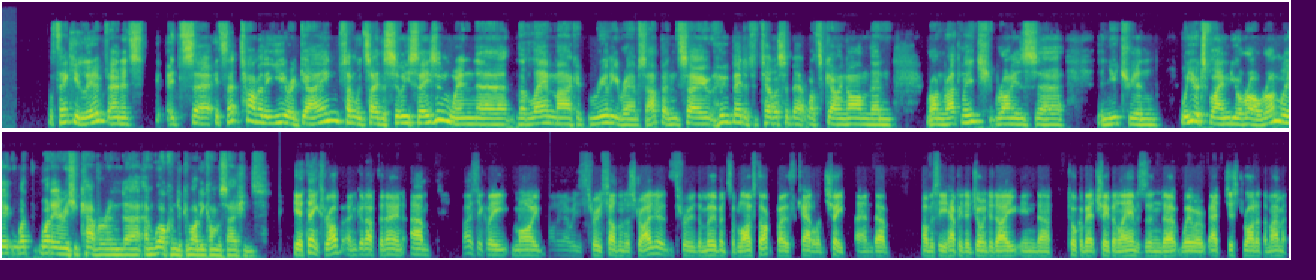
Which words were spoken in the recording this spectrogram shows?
Well, thank you, Liv. And it's it's uh, it's that time of the year again. Some would say the silly season when uh, the lamb market really ramps up. And so, who better to tell us about what's going on than Ron Rutledge? Ron is uh, the Nutrien. Will you explain your role, Ron? Where, what what areas you cover, and uh, and welcome to Commodity Conversations. Yeah, thanks, Rob, and good afternoon. Um, basically, my portfolio is through Southern Australia, through the movements of livestock, both cattle and sheep, and um, obviously happy to join today in uh, talk about sheep and lambs and uh, where we're at just right at the moment.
